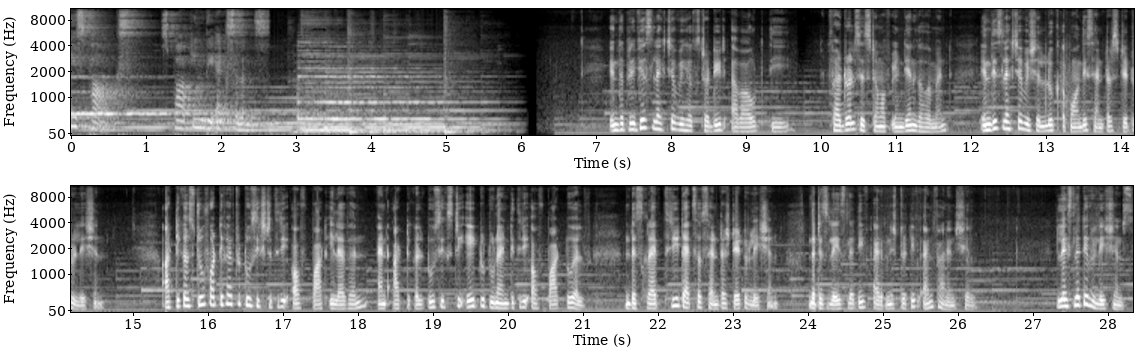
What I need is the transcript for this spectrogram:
eSparks, sparking the excellence. In the previous lecture, we have studied about the federal system of Indian government. In this lecture, we shall look upon the center-state relation. Articles 245 to 263 of Part 11 and Article 268 to 293 of Part 12 describe three types of center-state relation, that is legislative, administrative and financial. Legislative relations.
